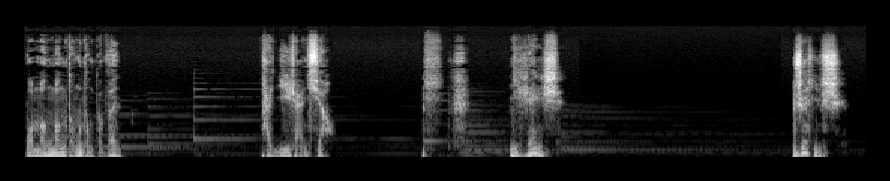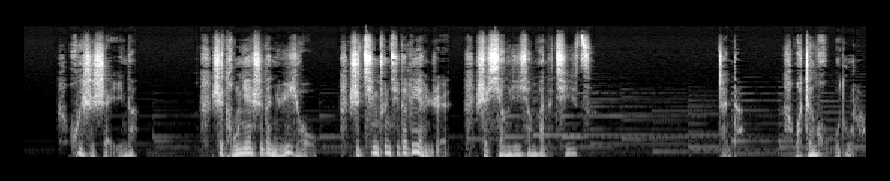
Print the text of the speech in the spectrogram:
我懵懵懂懂的问。他依然笑。你认识？认识？会是谁呢？是童年时的女友？是青春期的恋人，是相依相伴的妻子。真的，我真糊涂了。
